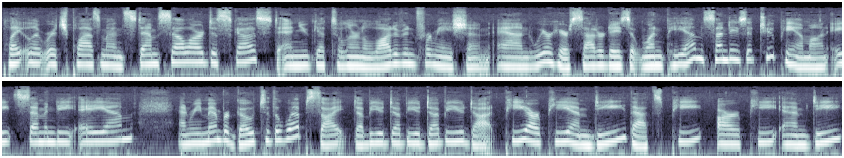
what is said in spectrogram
Platelet rich plasma and stem cell are discussed, and you get to learn a lot of information. And we're here Saturdays at 1 p.m., Sundays at 2 p.m. on 870 a.m. And remember, go to the website www.prpmd. That's PRPMD.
